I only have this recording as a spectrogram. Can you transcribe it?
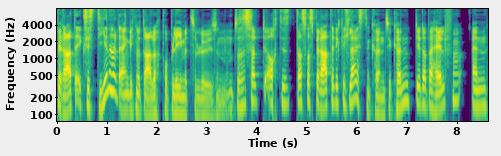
Berater existieren halt eigentlich nur dadurch, Probleme zu lösen. Und das ist halt auch das, was Berater wirklich leisten können. Sie können dir dabei helfen, ein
